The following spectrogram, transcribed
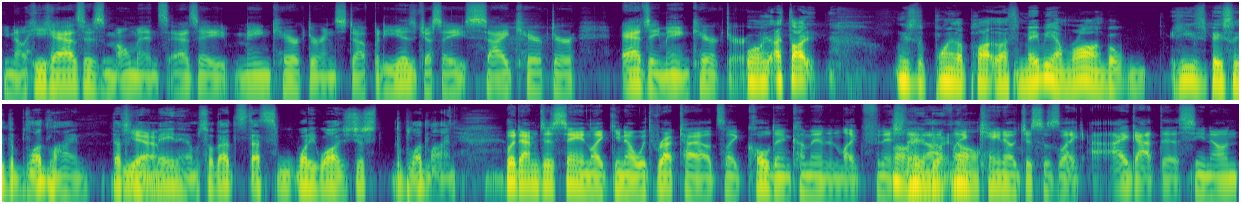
You know, he has his moments as a main character and stuff, but he is just a side character as a main character. well. I thought he's the point of the plot. that Maybe I'm wrong, but he's basically the bloodline. That's what made him. So that's that's what he was, just the bloodline. But I'm just saying, like, you know, with Reptile, it's like Cole didn't come in and like finish No, that off. it, Like no. Kano just was like, I I got this, you know, and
